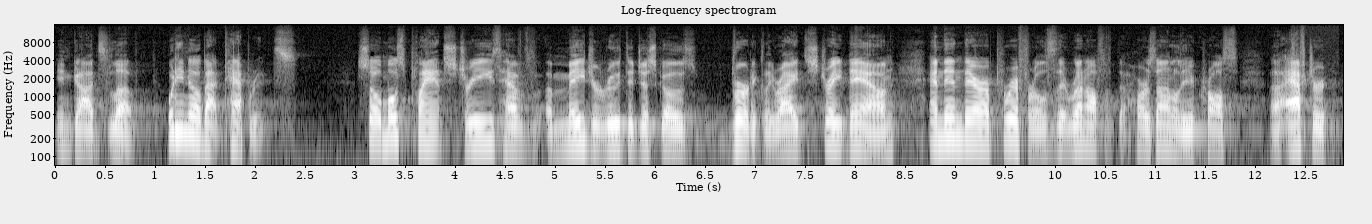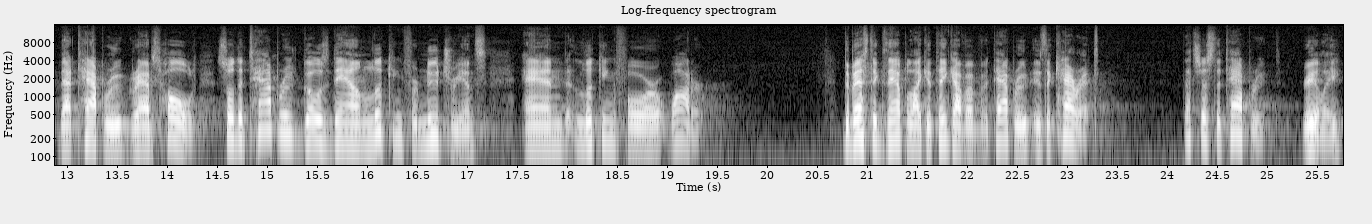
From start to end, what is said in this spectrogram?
in God's love. What do you know about tap roots? So, most plants, trees have a major root that just goes vertically, right? Straight down. And then there are peripherals that run off horizontally across uh, after that taproot grabs hold. So the taproot goes down looking for nutrients and looking for water. The best example I could think of of a taproot is a carrot. That's just a taproot, really,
